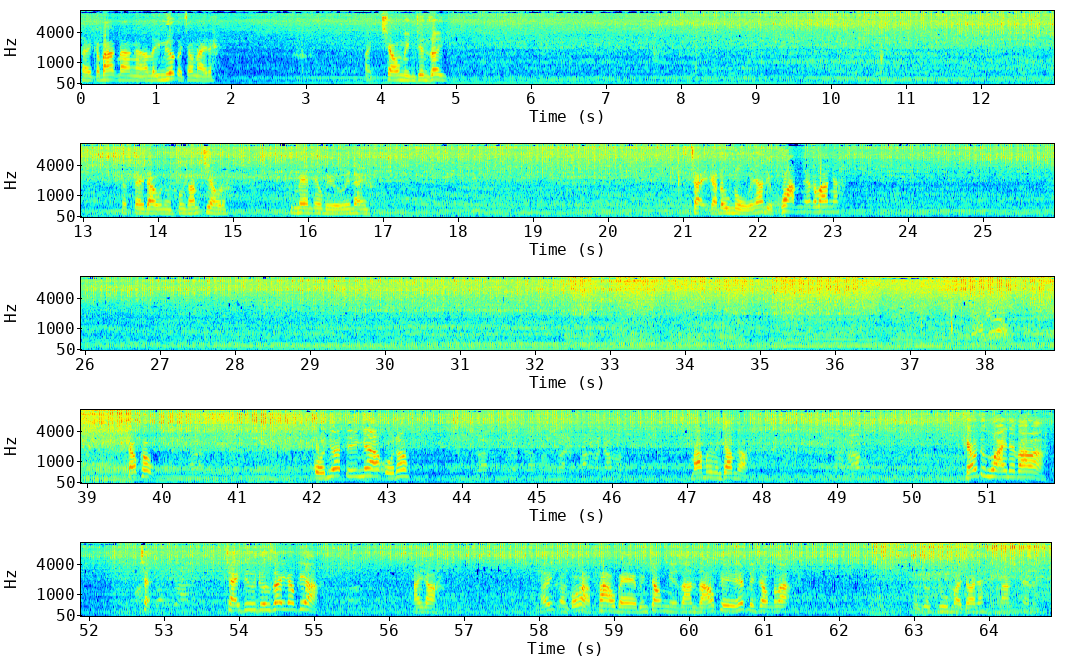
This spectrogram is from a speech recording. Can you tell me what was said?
Đây các bác đang à, lấy nước ở trong này đây. Đấy, Treo mình trên dây. Đặt tay đau này không dám trèo đâu. Cứ men theo bề ở bên này. Chạy cả đầu nổ nhá để khoan nhá các bác nhá. Chào cậu Ổn nhá tí nghe ổn không? 30 phần trăm rồi? Kéo từ ngoài này vào à? Chạy, chạy từ đường dây đâu kia à? Ai da Đấy còn có cả phao bè bên trong nhà dàn giáo kê hết bên trong các bạn Tôi được zoom vào cho nhé bác xem này.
